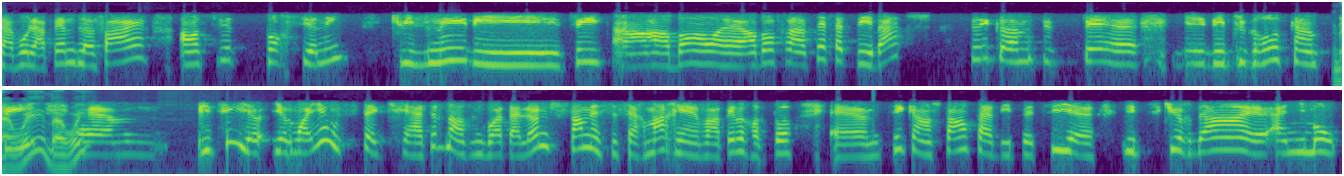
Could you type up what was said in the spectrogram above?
ça vaut la peine de le faire. Ensuite, portionner, cuisiner des, tu sais, en, en bon, euh, en bon français, faites des batchs. Tu sais, comme si tu fais euh, des, des plus grosses quantités. Ben oui, ben oui. Euh, puis tu sais, il y a- moyen aussi d'être créatif dans une boîte à lunch sans nécessairement réinventer le repas. Euh, tu sais, quand je pense à des petits, euh, des petits cure-dents euh, animaux,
